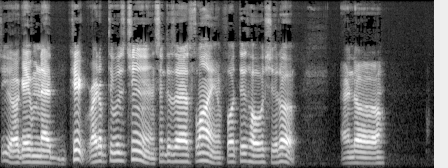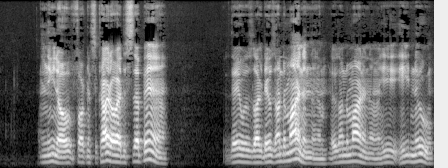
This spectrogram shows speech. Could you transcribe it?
She uh gave him that kick right up to his chin, sent his ass flying, fucked this whole shit up. And uh you know, fucking Sakaido had to step in. They was like they was undermining him. They was undermining him. He he knew,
